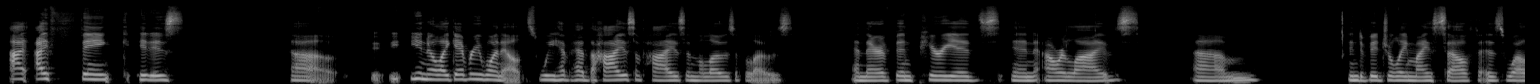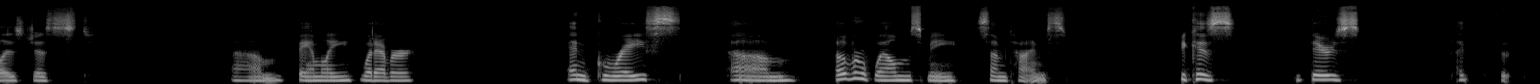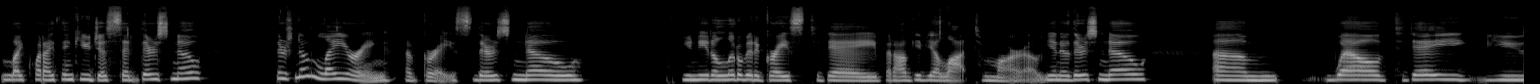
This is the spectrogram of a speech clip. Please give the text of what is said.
I I think it is, uh, you know, like everyone else, we have had the highs of highs and the lows of lows, and there have been periods in our lives, um, individually, myself as well as just um, family, whatever. And grace um, overwhelms me sometimes because there's like what I think you just said there's no there's no layering of grace there's no you need a little bit of grace today but I'll give you a lot tomorrow you know there's no um well, today you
